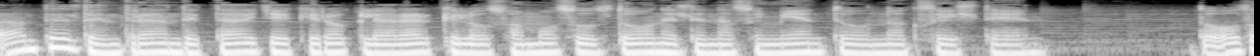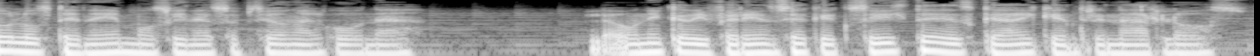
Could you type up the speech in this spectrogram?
Antes de entrar en detalle, quiero aclarar que los famosos dones de nacimiento no existen. Todos los tenemos sin excepción alguna. La única diferencia que existe es que hay que entrenarlos.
